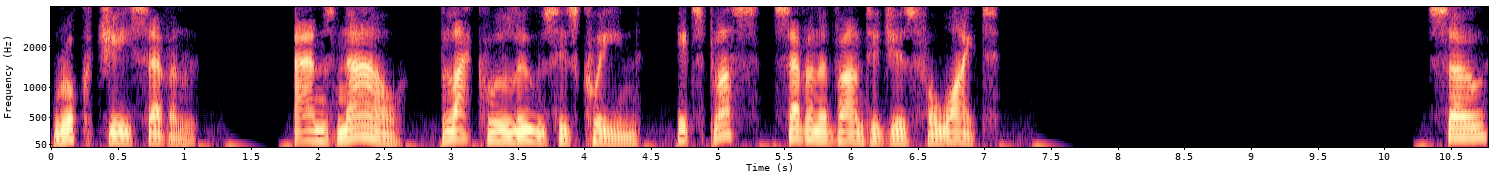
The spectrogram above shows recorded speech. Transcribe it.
Rook g7. And now, black will lose his queen, it's plus 7 advantages for white. So,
